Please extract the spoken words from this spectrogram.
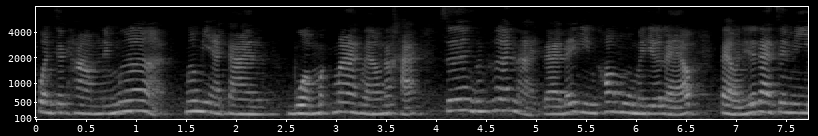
ควรจะทำในเมื่อเมื่อมีอาการบวมมาก ๆแล้วนะคะ ซึ่งเพื่อนๆอาจจะได้ยินข้อมูลมาเยอะแล้ว แต่วันนี้ดาจะมี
